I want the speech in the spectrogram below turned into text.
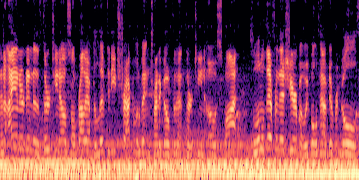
Then I entered into the 13-0, so I'll probably have to lift at each track a little bit and try to go for that 13-0 spot. It's a little different this year, but we both have different goals.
